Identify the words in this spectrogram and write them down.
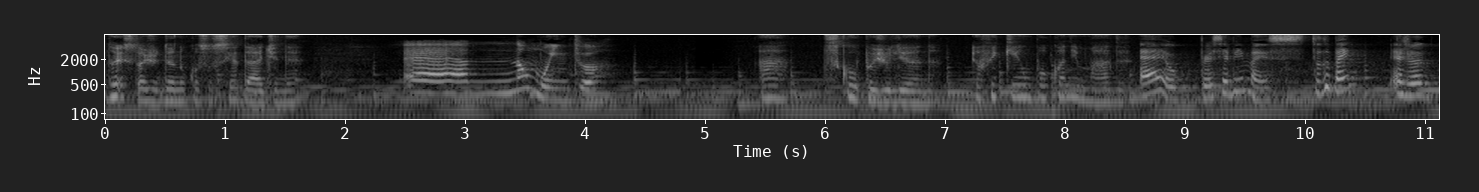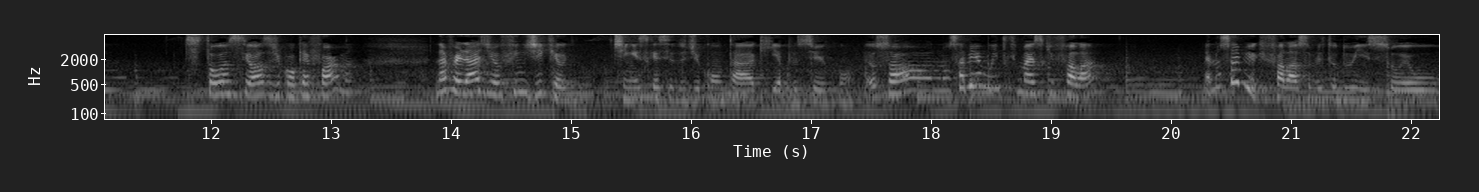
não estou ajudando com a sociedade, né? É. não muito. Ah, desculpa, Juliana. Eu fiquei um pouco animada. É, eu percebi, mas tudo bem. Eu já estou ansiosa de qualquer forma. Na verdade, eu fingi que eu tinha esquecido de contar que ia pro circo. Eu só não sabia muito mais o que falar. Eu não sabia o que falar sobre tudo isso. Eu,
